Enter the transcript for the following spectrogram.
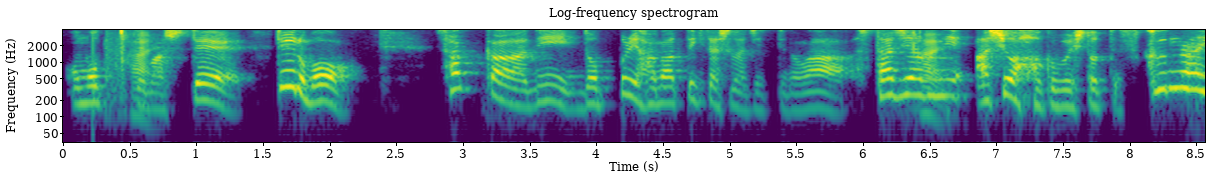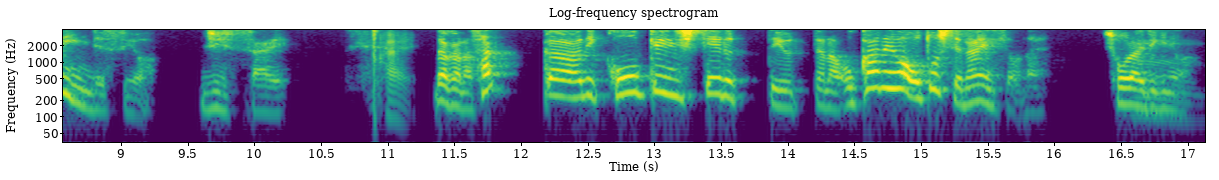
思ってまして、っていうのも、サッカーにどっぷりハマってきた人たちっていうのは、スタジアムに足を運ぶ人って少ないんですよ、実際。はい。だからサッカーに貢献してるって言ったら、お金は落としてないんですよね、将来的には。うん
